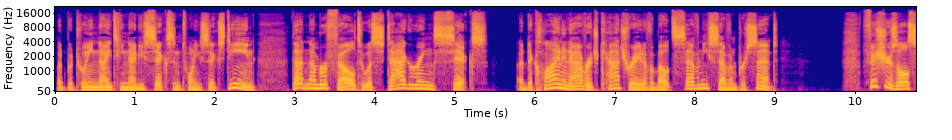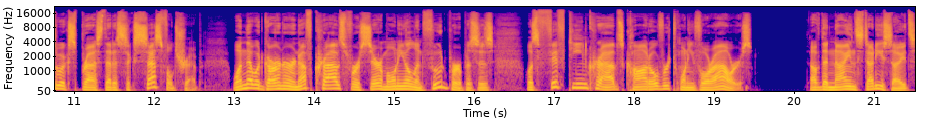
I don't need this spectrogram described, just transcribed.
But between 1996 and 2016, that number fell to a staggering six, a decline in average catch rate of about 77%. Fishers also expressed that a successful trip, one that would garner enough crabs for ceremonial and food purposes, was 15 crabs caught over 24 hours. Of the nine study sites,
